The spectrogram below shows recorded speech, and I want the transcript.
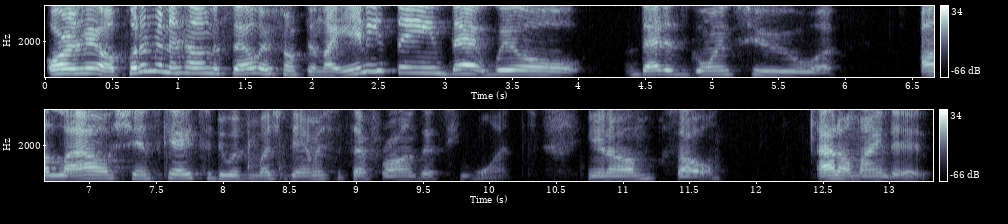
or hell, put him in a Hell in a Cell or something like anything that will that is going to allow Shinsuke to do as much damage to Seth Rollins as he wants. You know, so I don't mind it.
